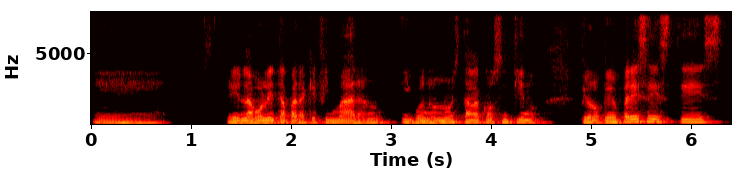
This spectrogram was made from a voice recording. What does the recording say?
en la boleta para que firmara, ¿no? Y bueno, no estaba consintiendo. Pero lo que me parece este es,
